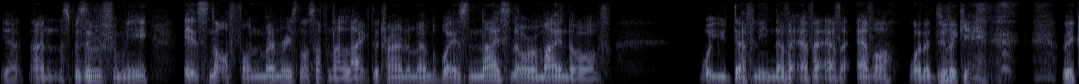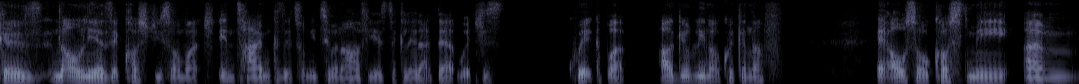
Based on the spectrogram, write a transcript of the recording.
Yeah, and specifically for me, it's not a fond memory. It's not something I like to try and remember, but it's a nice little reminder of what you definitely never, ever, ever, ever want to do again. because not only has it cost you so much in time, because it took me two and a half years to clear that debt, which is quick, but arguably not quick enough. It also cost me um,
